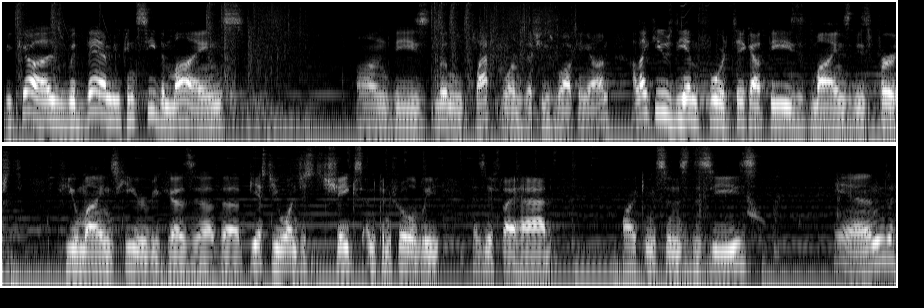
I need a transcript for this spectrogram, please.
because with them you can see the mines on these little platforms that she's walking on. I like to use the M4 to take out these mines, these first few mines here, because uh, the PSG-1 just shakes uncontrollably as if I had Parkinson's disease. And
